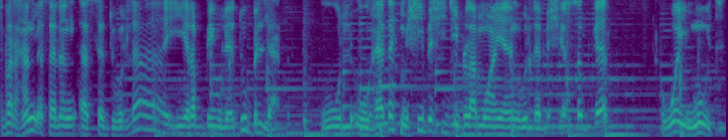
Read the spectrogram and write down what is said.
تبرهن مثلا أسد ولا يربي ولادو باللعب. وهذاك ماشي باش يجيب لا موين ولا باش يرصد قال هو يموت.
